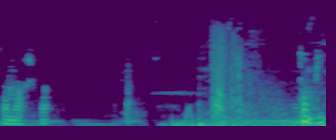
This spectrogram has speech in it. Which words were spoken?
Ça marche pas. Tant pis.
